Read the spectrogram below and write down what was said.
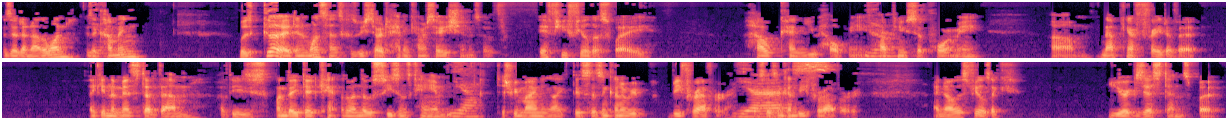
Is it another one? Is it coming? Was good in one sense because we started having conversations of if you feel this way, how can you help me? How can you support me? Um, not being afraid of it. Like in the midst of them, of these when they did when those seasons came, yeah, just reminding like this isn't going to be forever. This isn't going to be forever. I know this feels like your existence, but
